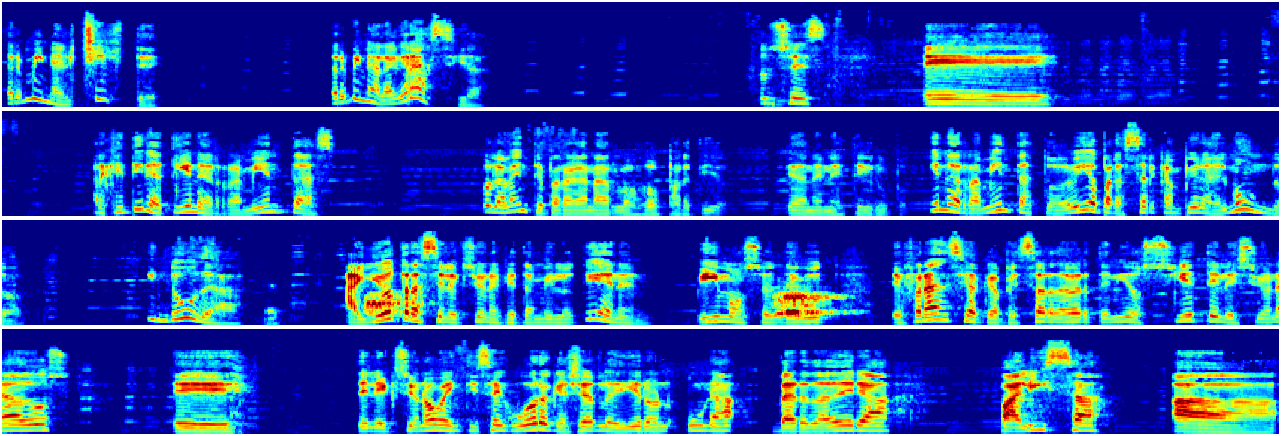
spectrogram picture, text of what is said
termina el chiste, termina la gracia. Entonces, eh, Argentina tiene herramientas solamente para ganar los dos partidos quedan en este grupo. Tiene herramientas todavía para ser campeona del mundo. Sin duda. Hay otras selecciones que también lo tienen. Vimos el debut de Francia, que a pesar de haber tenido siete lesionados, eh, seleccionó 26 jugadores que ayer le dieron una verdadera paliza al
